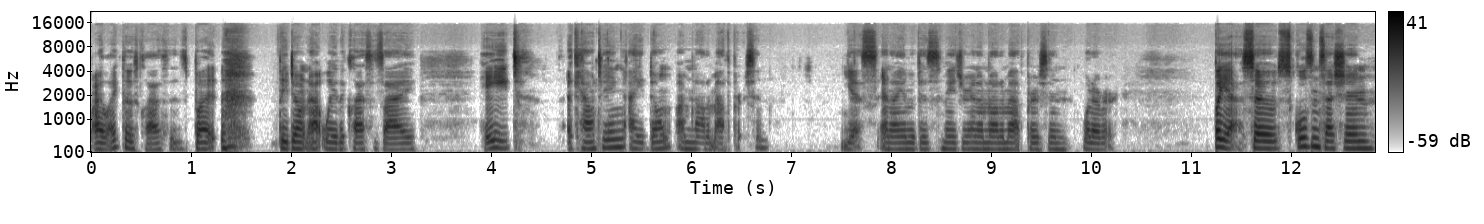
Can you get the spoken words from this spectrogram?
I like those classes, but they don't outweigh the classes I hate. Accounting, I don't, I'm not a math person. Yes, and I am a business major and I'm not a math person, whatever. But yeah, so school's in session.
